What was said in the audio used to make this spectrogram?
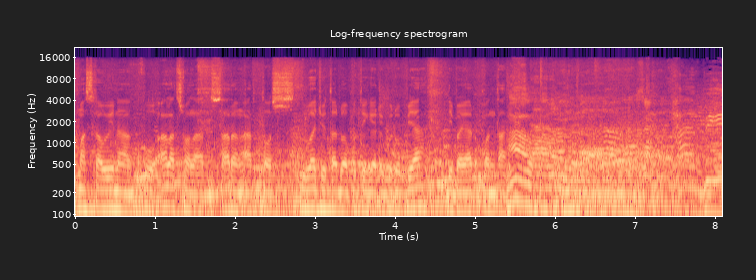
mas Kawinaku alat sholat sarang artos dua juta 23 ribu rupiah dibayar kontan. Alhamdulillah.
